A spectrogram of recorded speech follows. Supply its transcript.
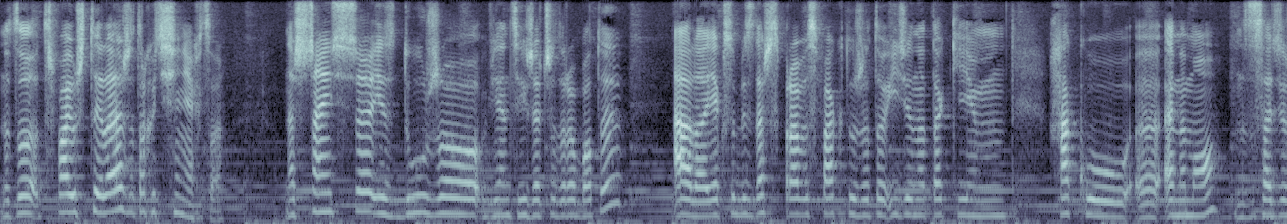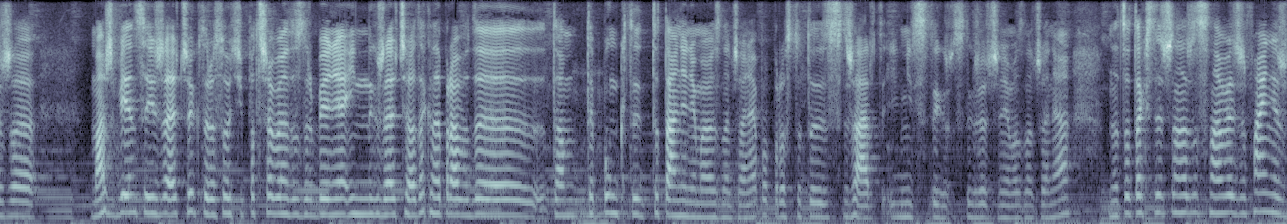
no to trwa już tyle, że trochę ci się nie chce. Na szczęście jest dużo więcej rzeczy do roboty, ale jak sobie zdasz sprawę z faktu, że to idzie na takim haku e, MMO, na zasadzie, że masz więcej rzeczy, które są ci potrzebne do zrobienia innych rzeczy, a tak naprawdę tam te punkty totalnie nie mają znaczenia, po prostu to jest żart i nic z tych, z tych rzeczy nie ma znaczenia, no to tak się zaczynasz zastanawiać, że fajnie, że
